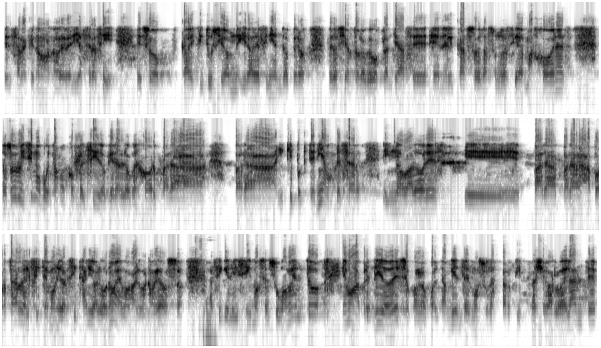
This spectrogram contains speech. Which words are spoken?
pensará que no, debería ser así. Eso cada institución irá definiendo, pero, pero es cierto lo que vos planteás, eh, en el caso de las universidades más jóvenes, nosotros lo hicimos porque estamos convencidos que era lo mejor para, para y que teníamos que ser innovadores eh, para, para aportarle al sistema universitario algo nuevo, algo novedoso. Así que lo hicimos en su momento, hemos aprendido de eso, con lo cual también tenemos una expertise para llevarlo adelante,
